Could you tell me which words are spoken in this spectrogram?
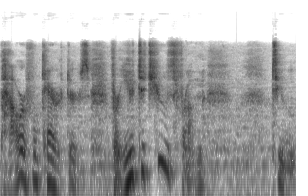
powerful characters for you to choose from to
